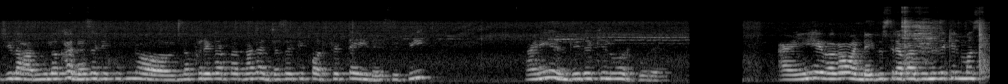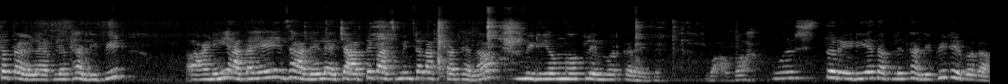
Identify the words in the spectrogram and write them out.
जी लहान मुलं खाण्यासाठी खूप न नखरे करतात ना त्यांच्यासाठी परफेक्ट आहे ही रेसिपी आणि हेल्दी देखील भरपूर आहे. आणि हे बघा वंडे दुसऱ्या बाजूने देखील मस्त तळलं आहे आपलं थालीपीठ. आणि आता हे झालेलं आहे. चार ते पाच मिनटं लागतात ह्याला. मिडियम फ्लेमवर करायचं. वा वा. मस्त रेडी आहेत आपले थालीपीठ. हे बघा.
